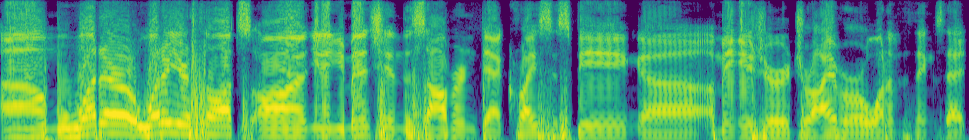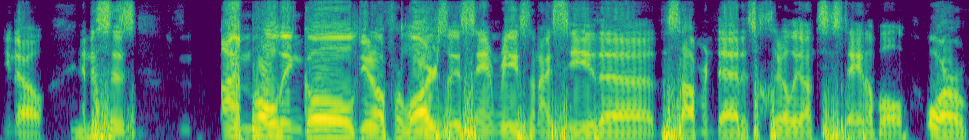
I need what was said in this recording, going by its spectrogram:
Um, what are what are your thoughts on you know you mentioned the sovereign debt crisis being uh, a major driver or one of the things that you know and this is I'm holding gold you know for largely the same reason I see the the sovereign debt is clearly unsustainable or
